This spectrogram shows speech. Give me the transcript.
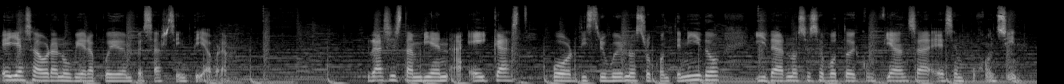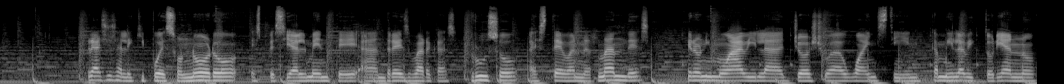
Ellas ahora no hubiera podido empezar sin ti, Abraham. Gracias también a ACAST por distribuir nuestro contenido y darnos ese voto de confianza, ese empujoncín. Gracias al equipo de Sonoro, especialmente a Andrés Vargas Russo, a Esteban Hernández, Jerónimo Ávila, Joshua Weinstein, Camila Victoriano,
